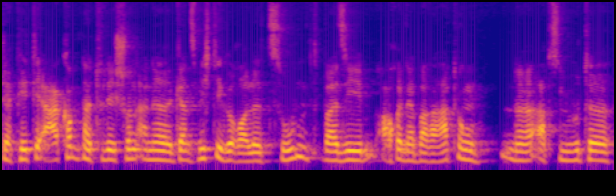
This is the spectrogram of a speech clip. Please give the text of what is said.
Der PTA kommt natürlich schon eine ganz wichtige Rolle zu, weil sie auch in der Beratung eine absolute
